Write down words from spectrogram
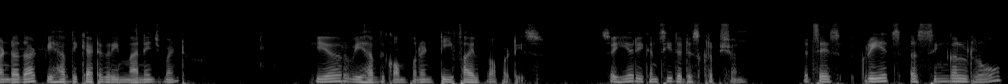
Under that, we have the category management. Here we have the component t file properties. So here you can see the description. It says creates a single row,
